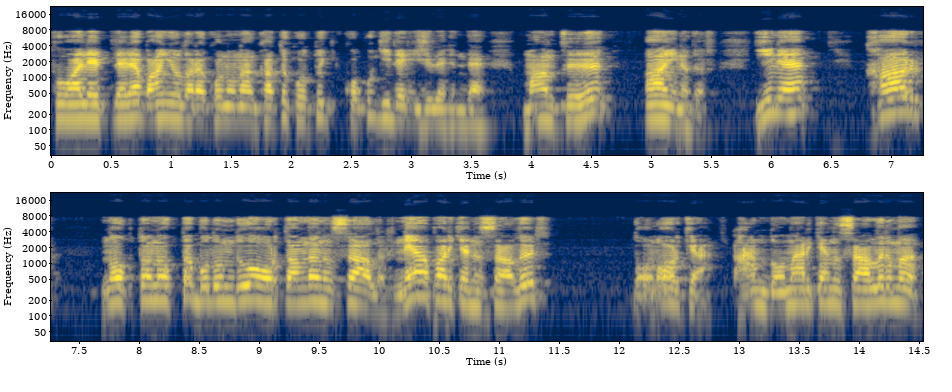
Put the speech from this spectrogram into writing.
Tuvaletlere, banyolara konulan katı koku, koku gidericilerinde mantığı aynıdır. Yine kar nokta nokta bulunduğu ortamdan ısı alır. Ne yaparken ısı alır? Donarken. Lan donarken ısı alır mı?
